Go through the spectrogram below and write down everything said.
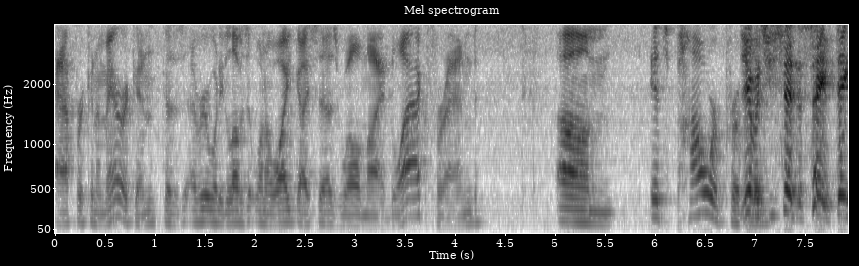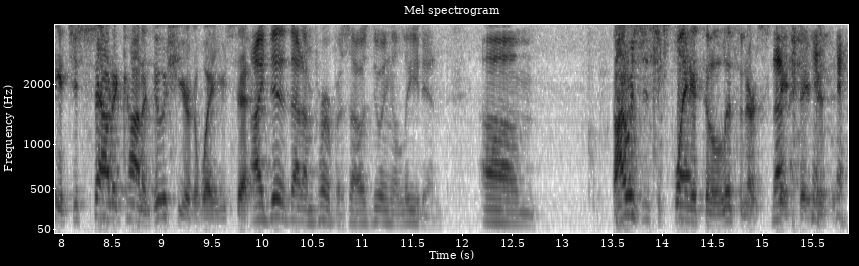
African American because everybody loves it when a white guy says, "Well, my black friend." Um, it's power privilege. Yeah, but you said the same thing. It just sounded kind of douchier the way you said it. I did that on purpose. I was doing a lead in. Um, I was just explaining it to the listeners in case they missed it.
